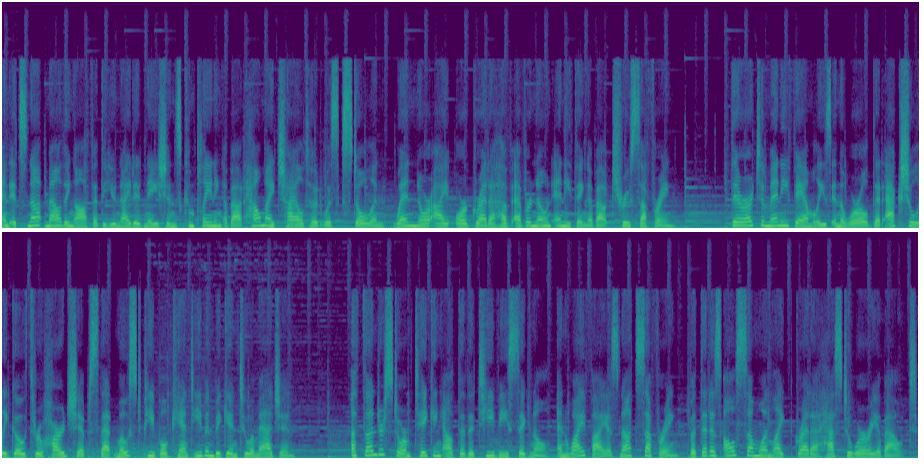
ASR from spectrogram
and it's not mouthing off at the United Nations complaining about how my childhood was stolen, when nor I or Greta have ever known anything about true suffering. There are too many families in the world that actually go through hardships that most people can't even begin to imagine. A thunderstorm taking out the, the TV signal, and Wi-Fi is not suffering, but that is all someone like Greta has to worry about.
